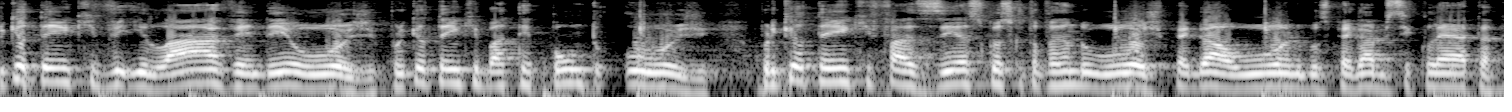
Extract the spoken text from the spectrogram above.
Porque eu tenho que ir lá vender hoje? Porque eu tenho que bater ponto hoje? Porque eu tenho que fazer as coisas que eu estou fazendo hoje? Pegar o ônibus, pegar a bicicleta?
